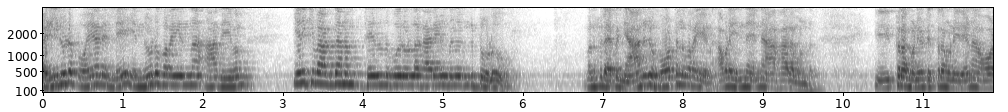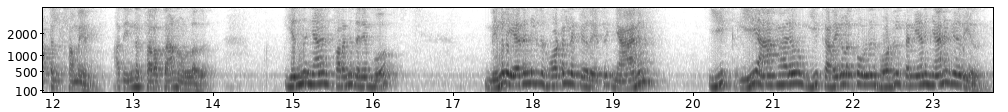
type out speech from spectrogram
വഴിയിലൂടെ പോയാലല്ലേ എന്നോട് പറയുന്ന ആ ദൈവം എനിക്ക് വാഗ്ദാനം ചെയ്തതുപോലുള്ള കാര്യങ്ങൾ നിങ്ങൾക്ക് കിട്ടുള്ളൂ. മനസ്സിലായി? അപ്പൊ ഞാനൊരു ഹോട്ടൽ പറയുകയാണ് അവിടെ ഇന്ന ഇന്ന ആഹാരമുണ്ട്. ഇത്ര മണി തൊട്ട് ഇത്ര മണി വരെയാണ് ആ ഹോട്ടൽ സമയം. അത് ഇന്ന സ്ഥലത്താണ് ഉള്ളത് എന്ന് ഞാൻ പറഞ്ഞു തരുമ്പോൾ നിങ്ങൾ ഏതെങ്കിലും ഒരു ഹോട്ടലിൽ കയറിയിട്ട് ഞാനും ഈ ഈ ആഹാരവും ഈ കറികളൊക്കെ ഉള്ള ഹോട്ടലിൽ തന്നെയാണ് ഞാനും കയറിയത്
